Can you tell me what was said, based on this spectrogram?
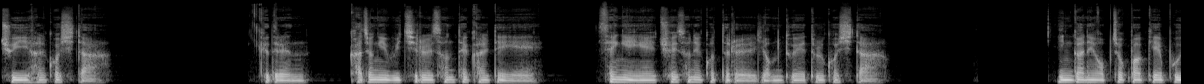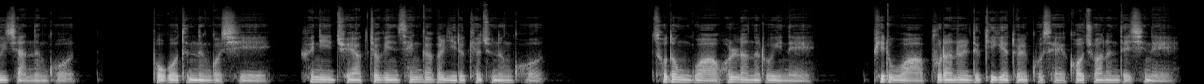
주의할 것이다. 그들은 가정의 위치를 선택할 때에 생애의 최선의 것들을 염두에 둘 것이다. 인간의 업적밖에 보이지 않는 곳, 보고 듣는 것이 흔히 죄악적인 생각을 일으켜주는 곳, 소동과 혼란으로 인해 피로와 불안을 느끼게 될 곳에 거주하는 대신에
